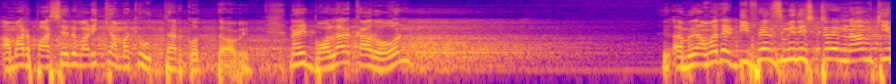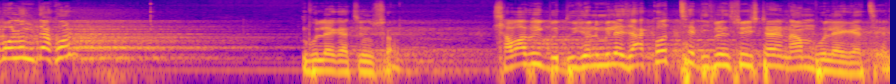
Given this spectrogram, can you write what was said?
আমার পাশের বাড়িকে আমাকে উদ্ধার করতে হবে। নাই বলার কারণ, আমি- আমাদের ডিফেন্স মিনিস্টারের নাম কি বলুন তো এখন? ভুলে গেছেন সব। স্বাভাবিক, দুজন মিলে যা করছে, ডিফেন্স মিনিস্টারের নাম ভুলে গেছেন।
